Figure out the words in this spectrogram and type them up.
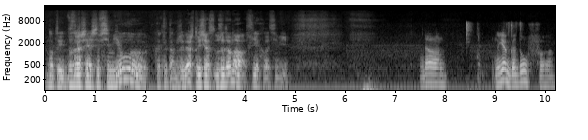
ну, ты возвращаешься в семью, как ты там живешь, ты сейчас уже давно съехал от семьи. Да. Ну, я году в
